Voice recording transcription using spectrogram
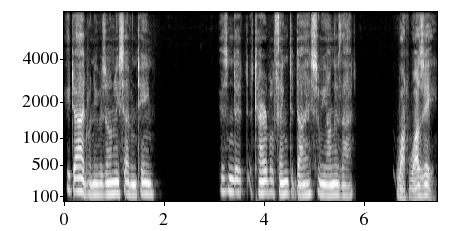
He died when he was only seventeen. Isn't it a terrible thing to die so young as that? What was he?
